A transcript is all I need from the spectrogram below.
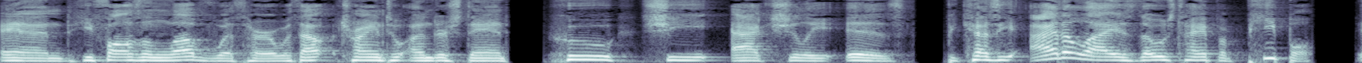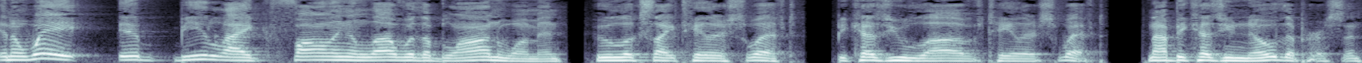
And he falls in love with her without trying to understand who she actually is because he idolized those type of people. In a way, it'd be like falling in love with a blonde woman who looks like Taylor Swift because you love Taylor Swift, not because you know the person,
